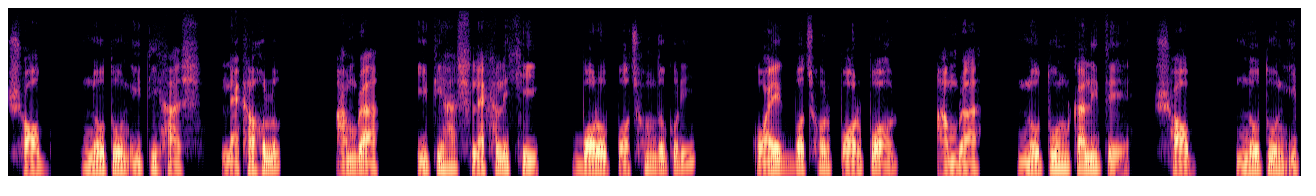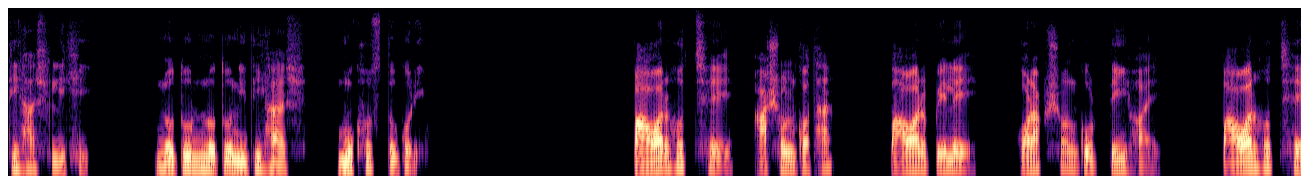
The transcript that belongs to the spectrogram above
সব নতুন ইতিহাস লেখা হলো। আমরা ইতিহাস লেখালেখি বড় পছন্দ করি। কয়েক বছর পর পর আমরা নতুন কালিতে সব নতুন ইতিহাস লিখি, নতুন নতুন ইতিহাস মুখস্থ করি। পাওয়ার হচ্ছে আসল কথা, পাওয়ার পেলে করাপশন করতেই হয়। পাওয়ার হচ্ছে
